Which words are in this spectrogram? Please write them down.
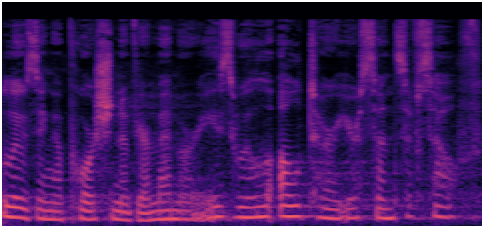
Losing a portion of your memories will alter your sense of self.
